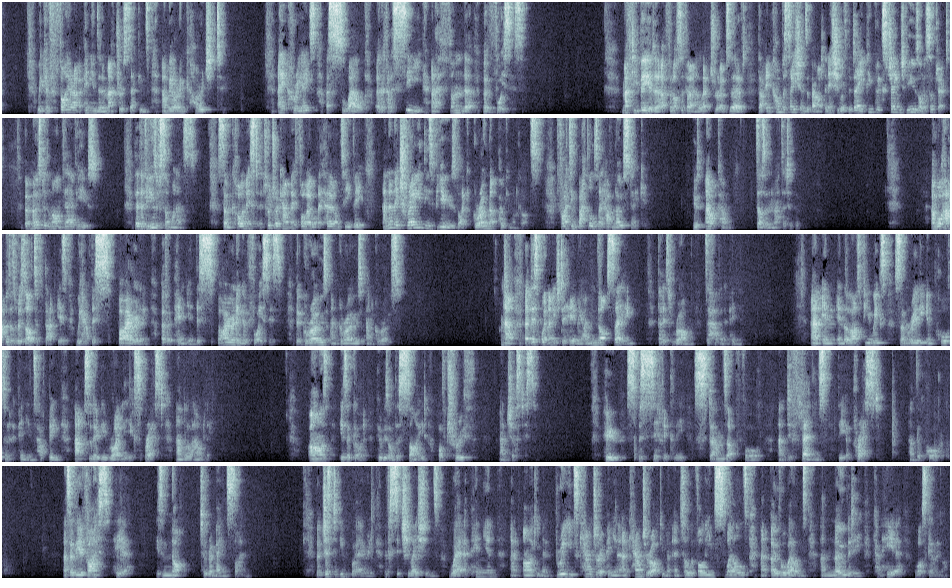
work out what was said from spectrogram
We can fire out opinions in a matter of seconds, and we are encouraged to. And it creates a swell and a kind of sea and a thunder of voices. Matthew Beard, a philosopher and a lecturer, observed that in conversations about an issue of the day, people exchange views on the subject, but most of them aren't their views. They're the views of someone else. Some columnist, a Twitter account they follow, what they heard on TV, and then they trade these views like grown up Pokemon cards, fighting battles they have no stake in, whose outcome doesn't matter to them. And what happens as a result of that is we have this spiraling of opinion, this spiraling of voices that grows and grows and grows. Now, at this point, I need you to hear me. I'm not saying that it's wrong to have an opinion. And in, in the last few weeks, some really important opinions have been absolutely rightly expressed and loudly. Ours is a God who is on the side of truth and justice, who specifically stands up for and defends the oppressed and the poor. And so the advice here is not to remain silent, but just to be wary of situations where opinion and argument breeds counter opinion and counter argument until the volume swells and overwhelms and nobody can hear what's going on.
